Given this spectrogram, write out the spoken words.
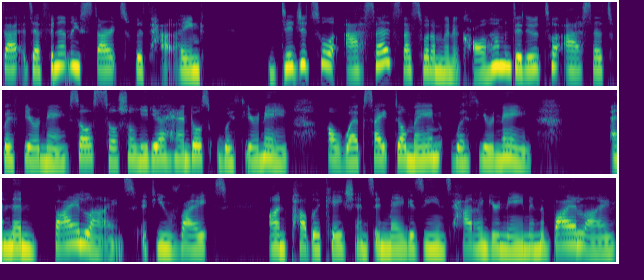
that definitely starts with having digital assets. That's what I'm going to call them digital assets with your name. So, social media handles with your name, a website domain with your name, and then bylines. If you write on publications in magazines, having your name in the byline.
